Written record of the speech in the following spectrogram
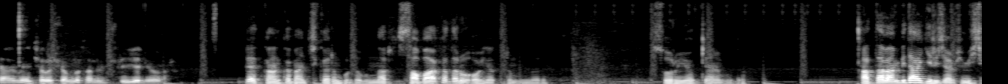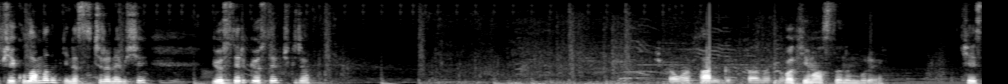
Gelmeye çalışıyorum da sana üçlü geliyorlar. Evet kanka ben çıkarım burada. Bunlar sabaha kadar oynatırım bunları. Sorun yok yani burada. Hatta ben bir daha gireceğim şimdi. Hiçbir şey kullanmadım ki. Ne sıçra ne bir şey. Gösterip gösterip çıkacağım. Gırtlağına sok. Bakayım aslanım buraya. Kes.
